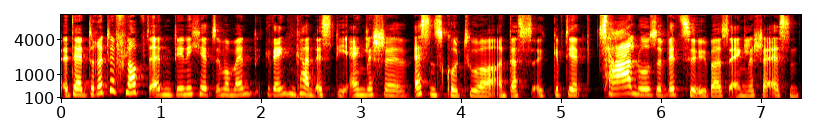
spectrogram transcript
Der dritte Flop, an den ich jetzt im Moment denken kann, ist die englische Essenskultur. Und das gibt ja zahllose Witze über das englische Essen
